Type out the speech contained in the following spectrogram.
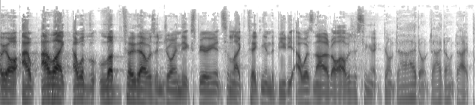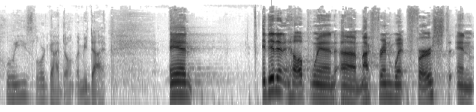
y'all, I, I like, I would love to tell you that I was enjoying the experience and like taking in the beauty. I was not at all. I was just thinking like, don't die, don't die, don't die. Please, Lord God, don't let me die. And it didn't help when uh, my friend went first, and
